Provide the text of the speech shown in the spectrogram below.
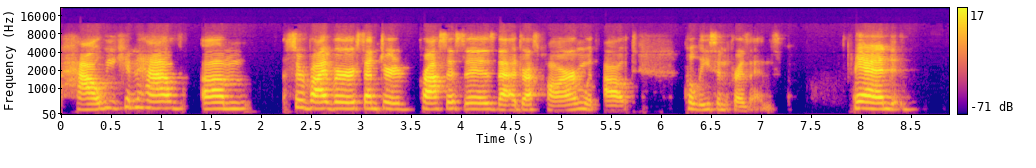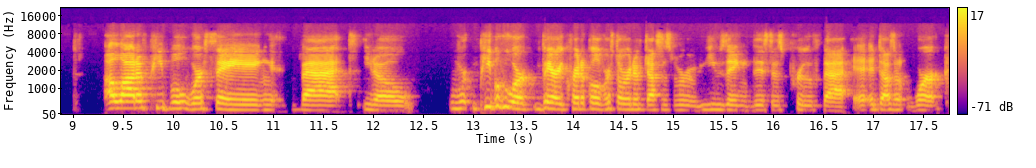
how we can have um, survivor centered processes that address harm without police and prisons. And a lot of people were saying that, you know, people who are very critical of restorative justice were using this as proof that it doesn't work,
